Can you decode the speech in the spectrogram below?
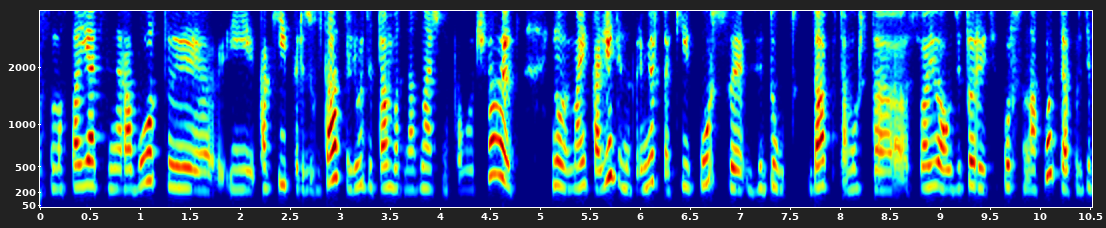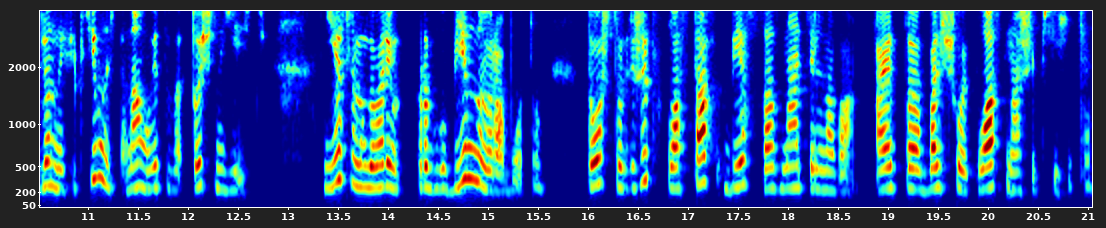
самостоятельной работы, и какие-то результаты люди там однозначно получают. Ну, мои коллеги, например, такие курсы ведут, да, потому что свою аудиторию эти курсы находят, и определенная эффективность, она у этого точно есть. Если мы говорим про глубинную работу, то, что лежит в пластах бессознательного, а это большой пласт нашей психики,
